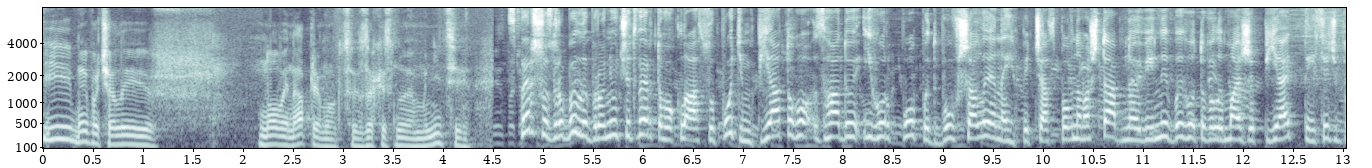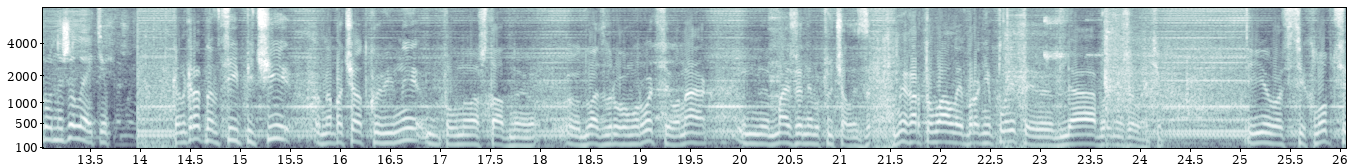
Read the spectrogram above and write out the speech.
І ми почали новий напрямок це захисної амуніції. Спершу зробили броню четвертого класу, потім п'ятого, згадує Ігор, попит був шалений. Під час повномасштабної війни виготовили майже 5 тисяч бронежилетів. Конкретно в цій печі на початку війни повномасштабної у 22-му році вона майже не виключалась. Ми гартували бронеплити для бронежилетів. І ось ці хлопці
